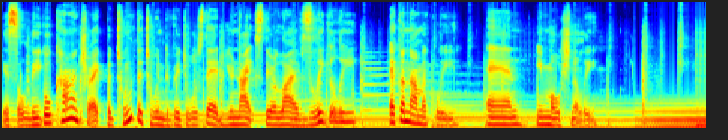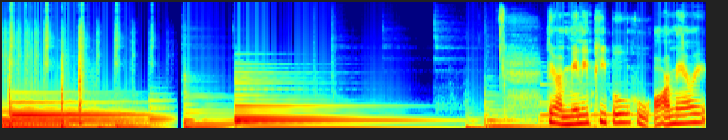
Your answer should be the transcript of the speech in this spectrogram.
It's a legal contract between the two individuals that unites their lives legally, economically, and emotionally. There are many people who are married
